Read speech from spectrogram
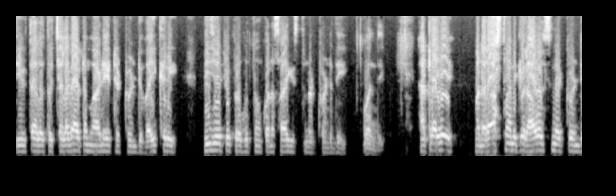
జీవితాలతో చెలగాటం ఆడేటటువంటి వైఖరి బీజేపీ ప్రభుత్వం కొనసాగిస్తున్నటువంటిది. ఉంది. అట్లాగే మన రాష్ట్రానికి రావాల్సినటువంటి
